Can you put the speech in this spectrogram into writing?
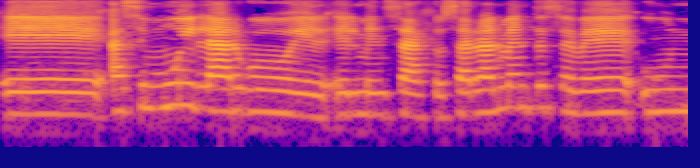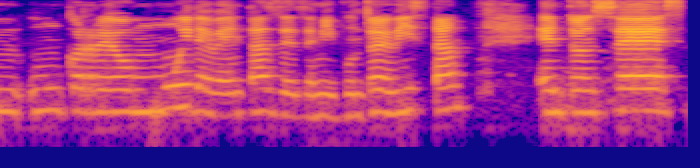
eh, hace muy largo el, mensaje. O sea, realmente se ve un, un, correo muy de ventas desde mi punto de vista. Entonces,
